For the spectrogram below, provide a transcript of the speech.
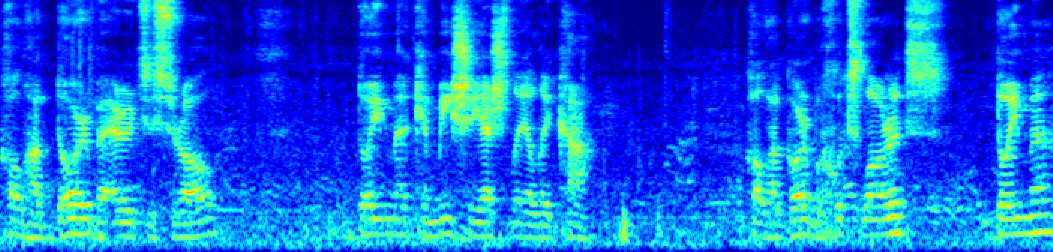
Kol hador be'eretz Yisrael, doime kemisha yesh le'aleka. Kol hagor b'chutz la'aretz, doime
